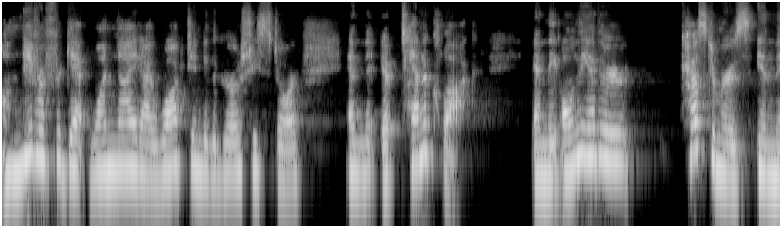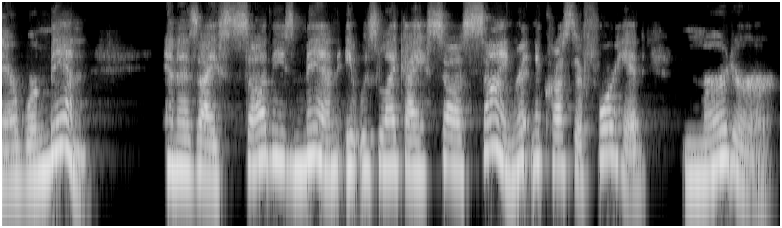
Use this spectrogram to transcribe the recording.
I'll never forget one night I walked into the grocery store and at 10 o'clock and the only other customers in there were men. And as I saw these men, it was like I saw a sign written across their forehead murderer.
